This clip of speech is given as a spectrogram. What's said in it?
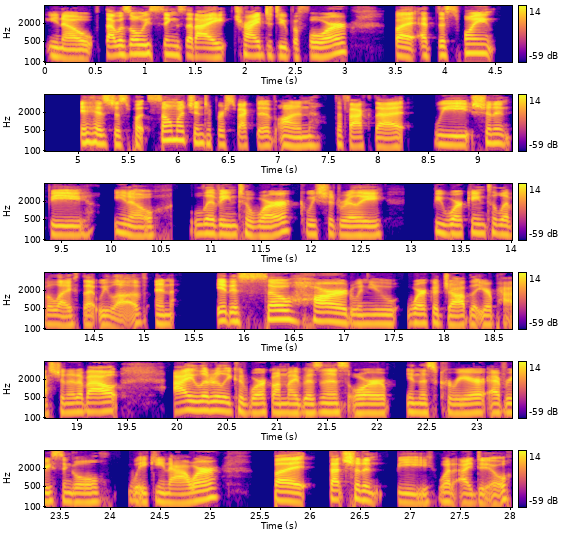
you know, that was always things that I tried to do before, but at this point it has just put so much into perspective on the fact that we shouldn't be, you know, living to work. We should really be working to live a life that we love. And it is so hard when you work a job that you're passionate about. I literally could work on my business or in this career every single waking hour, but that shouldn't be what I do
